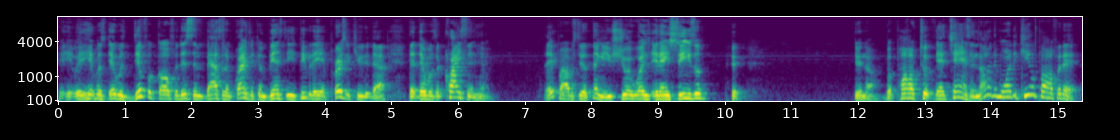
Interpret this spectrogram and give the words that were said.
It, it, was it was difficult for this ambassador of Christ to convince these people they had persecuted that that there was a Christ in him. They probably still thinking, "You sure it wasn't? It ain't Caesar." you know. But Paul took that chance, and all they wanted to kill Paul for that.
